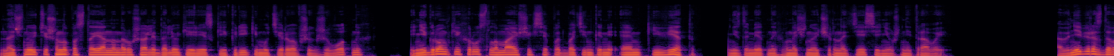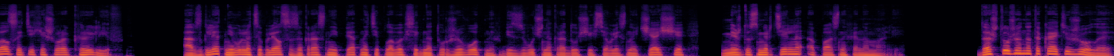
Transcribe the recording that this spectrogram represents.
Ночную тишину постоянно нарушали далекие резкие крики мутировавших животных и негромкий хруст ломающихся под ботинками эмки веток, незаметных в ночной черноте синюшней травы. А в небе раздавался тихий шурок крыльев, а взгляд невольно цеплялся за красные пятна тепловых сигнатур животных, беззвучно крадущихся в лесной чаще между смертельно опасных аномалий. «Да что же она такая тяжелая?»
